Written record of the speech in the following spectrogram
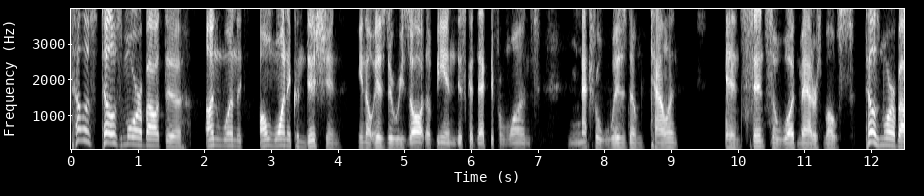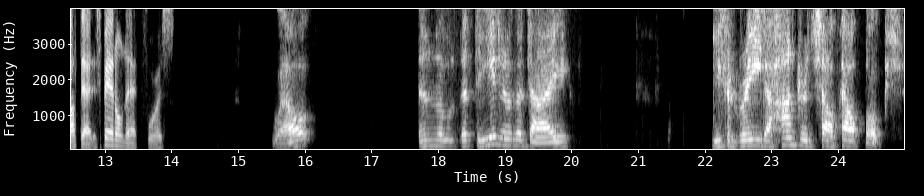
tell us tell us more about the unwanted unwanted condition. You know, is the result of being disconnected from one's natural wisdom, talent, and sense of what matters most. Tell us more about that. Expand on that for us. Well, in the, at the end of the day, you could read a hundred self-help books,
